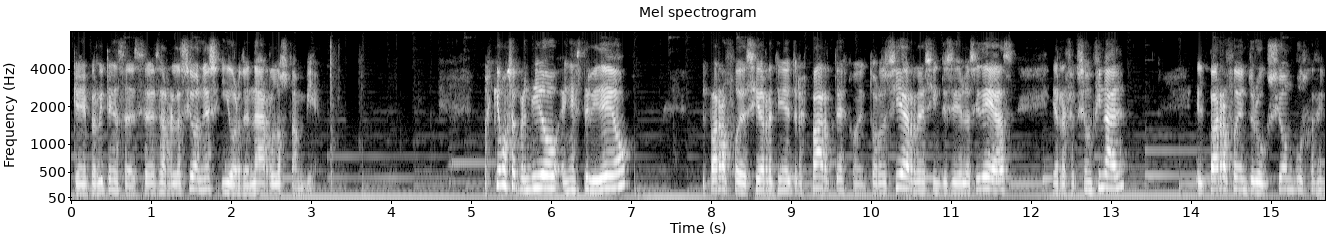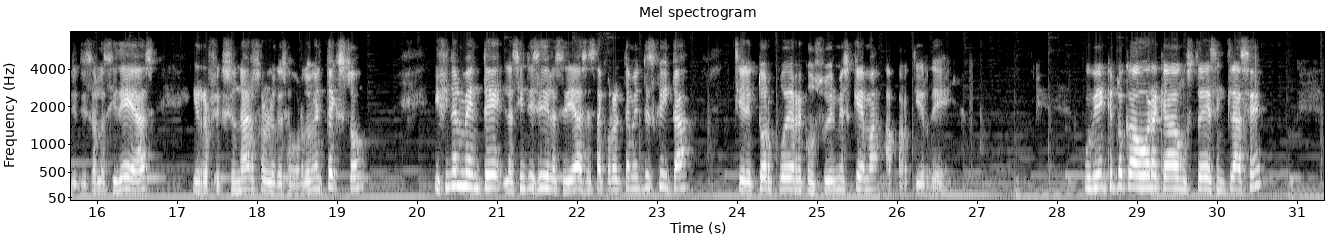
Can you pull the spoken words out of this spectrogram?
que me permiten establecer esas relaciones y ordenarlos también. Pues, ¿Qué hemos aprendido en este video? El párrafo de cierre tiene tres partes, conector de cierre, síntesis de las ideas y reflexión final. El párrafo de introducción busca sintetizar las ideas y reflexionar sobre lo que se abordó en el texto. Y finalmente, la síntesis de las ideas está correctamente escrita si el lector puede reconstruir mi esquema a partir de ella. Muy bien, ¿qué toca ahora que hagan ustedes en clase?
